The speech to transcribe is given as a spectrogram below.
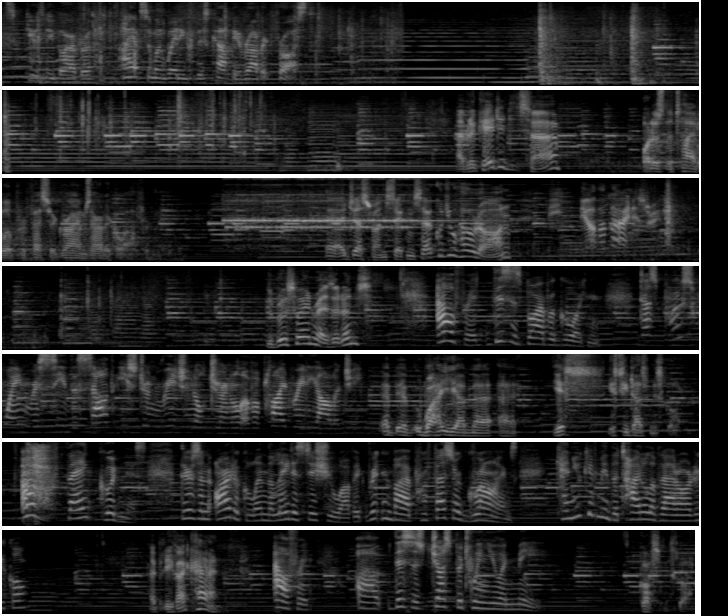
Excuse me, Barbara. I have someone waiting for this copy of Robert Frost. I've located it, sir. What is the title of Professor Grimes' article, Alfred? Uh, just one second, sir. Could you hold on? The, the other line is ringing. The Bruce Wayne residence? Alfred, this is Barbara Gordon. Does Bruce Wayne receive the Southeastern Regional Journal of Applied Radiology? Uh, uh, why, um, uh, uh, yes, yes, he does, Miss Gordon. Oh, thank goodness. There's an article in the latest issue of it written by a Professor Grimes. Can you give me the title of that article? I believe I can. Alfred, uh, this is just between you and me. Of course, Miss Gordon.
